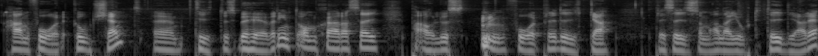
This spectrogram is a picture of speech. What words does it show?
han får godkänt. Eh, Titus behöver inte omskära sig. Paulus får predika precis som han har gjort tidigare.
